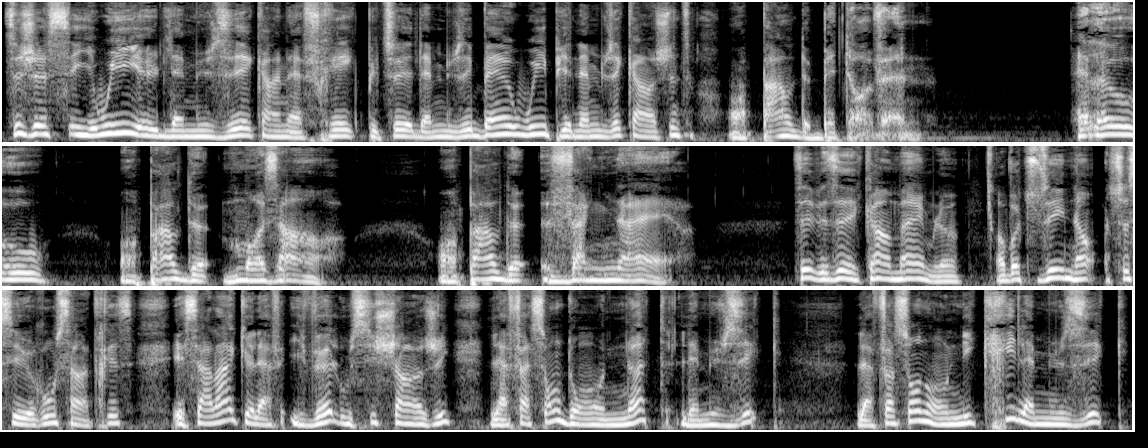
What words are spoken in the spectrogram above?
Tu sais, je sais, oui, il y a eu de la musique en Afrique, puis tu sais, il y a de la musique, ben oui, puis il y a de la musique en Chine. On parle de Beethoven. Hello! On parle de Mozart. On parle de Wagner. Tu sais, quand même, là, on va-tu dire, non, ça c'est eurocentriste. Et ça a l'air que la, ils veulent aussi changer la façon dont on note la musique, la façon dont on écrit la musique,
